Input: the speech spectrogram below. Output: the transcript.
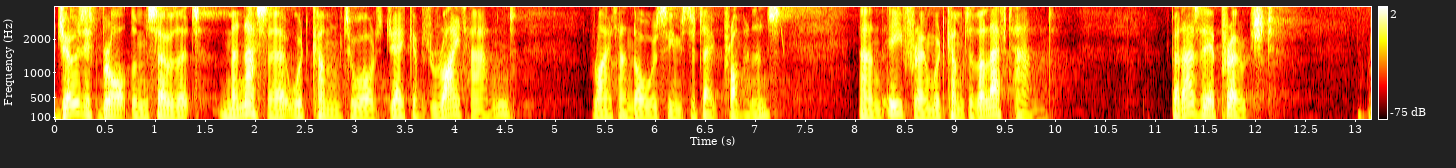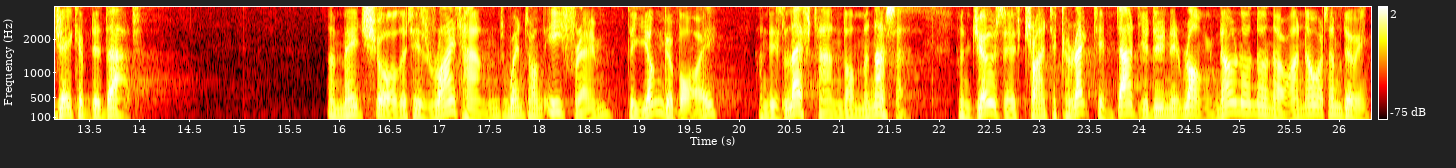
Joseph brought them so that Manasseh would come towards Jacob's right hand. Right hand always seems to take prominence. And Ephraim would come to the left hand. But as they approached, Jacob did that and made sure that his right hand went on Ephraim, the younger boy, and his left hand on Manasseh. And Joseph tried to correct him Dad, you're doing it wrong. No, no, no, no, I know what I'm doing.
